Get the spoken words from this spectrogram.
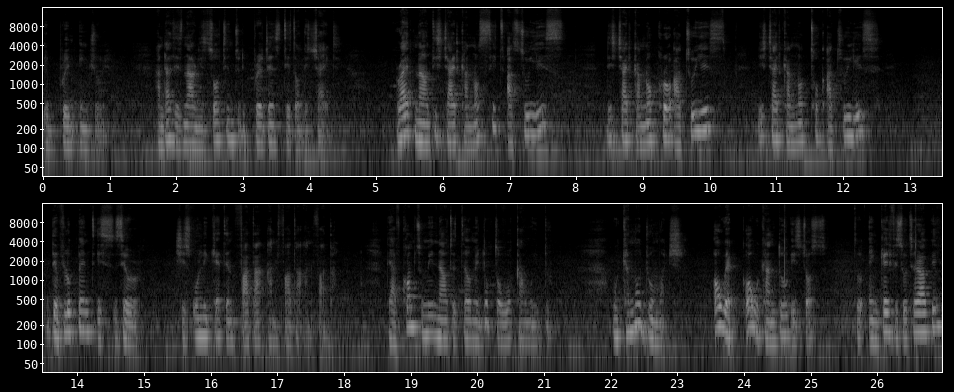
a brain injury and that is now resulting to the present state of the child. Right now, this child cannot sit at two years. This child cannot crawl at two years. This child cannot talk at two years. Development is zero. She's only getting fatter and fatter and fatter. They have come to me now to tell me, Doctor, what can we do? We cannot do much. All we, all we can do is just to engage physiotherapy,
